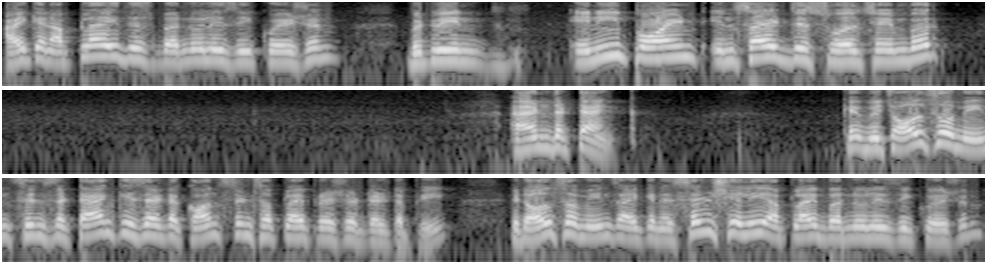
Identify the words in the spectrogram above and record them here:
I can apply this Bernoulli's equation between any point inside this swirl chamber and the tank okay, which also means since the tank is at a constant supply pressure delta p it also means I can essentially apply Bernoulli's equation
